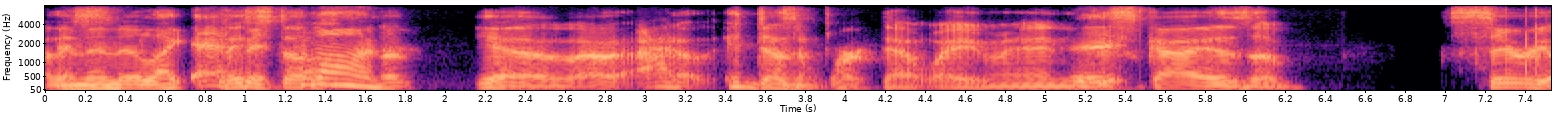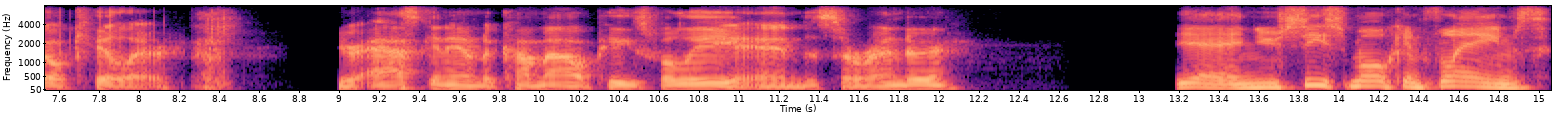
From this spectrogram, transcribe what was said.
And then they're like, F they it, still- come on. uh, yeah, I, I don't. It doesn't work that way, man. this guy is a serial killer. You're asking him to come out peacefully and to surrender. Yeah, and you see smoke and flames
